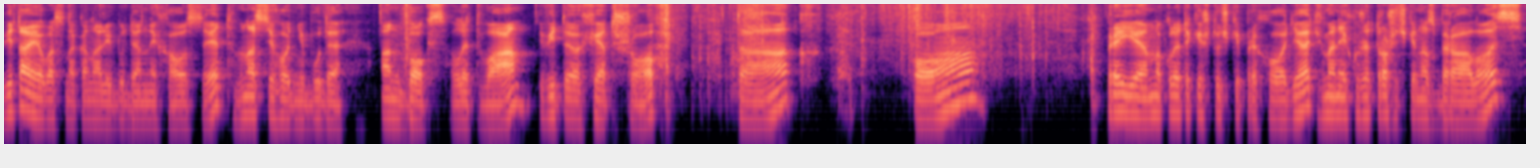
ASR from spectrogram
Вітаю вас на каналі Буденний Хаосит. В нас сьогодні буде Unbox Литва від е, Headshop. Так. О. Приємно, коли такі штучки приходять. В мене їх уже трошечки назбиралось.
